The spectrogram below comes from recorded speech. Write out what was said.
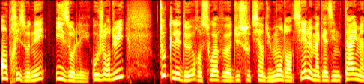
emprisonnés, isolés. Aujourd'hui, toutes les deux reçoivent du soutien du monde entier. Le magazine Time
